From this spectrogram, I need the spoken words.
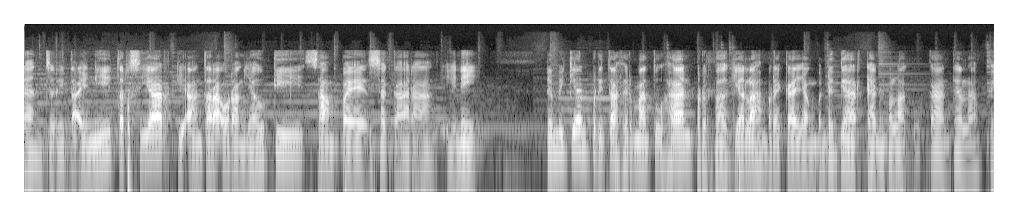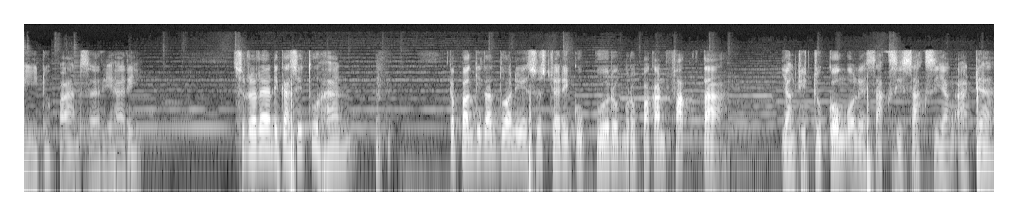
dan cerita ini tersiar di antara orang Yahudi sampai sekarang ini. Demikian berita firman Tuhan, berbahagialah mereka yang mendengar dan melakukan dalam kehidupan sehari-hari. Saudara yang dikasih Tuhan, kebangkitan Tuhan Yesus dari kubur merupakan fakta yang didukung oleh saksi-saksi yang ada.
